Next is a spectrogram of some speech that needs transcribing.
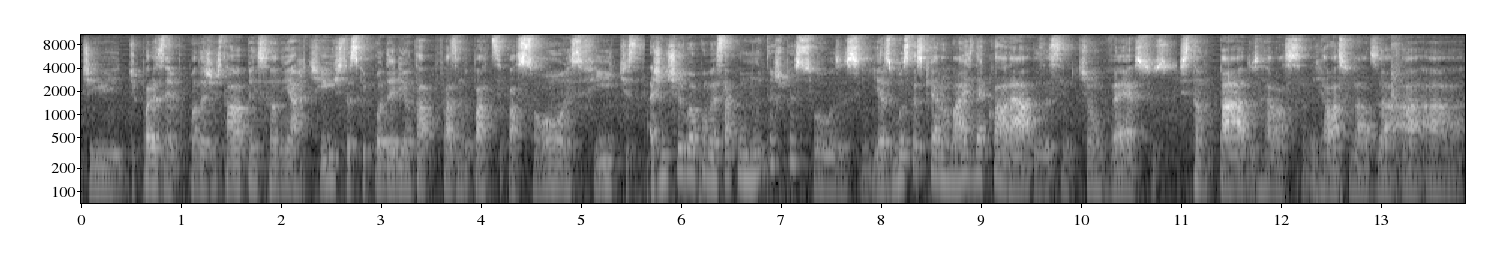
de, de por exemplo, quando a gente estava pensando em artistas que poderiam estar tá fazendo participações, feats, a gente chegou a conversar com muitas pessoas, assim. E as músicas que eram mais declaradas, assim, que tinham versos estampados relacionados à,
